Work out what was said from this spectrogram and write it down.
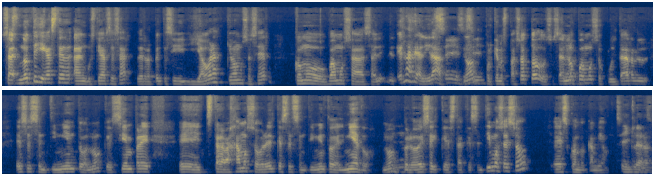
O sea, ¿no te llegaste a angustiar, César? De repente, sí, ¿y ahora qué vamos a hacer? ¿Cómo vamos a salir? Es la realidad, ¿no? Porque nos pasó a todos, o sea, no podemos ocultar ese sentimiento, ¿no? Que siempre eh, trabajamos sobre él, que es el sentimiento del miedo, ¿no? Pero es el que hasta que sentimos eso, es cuando cambiamos. Sí, claro.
